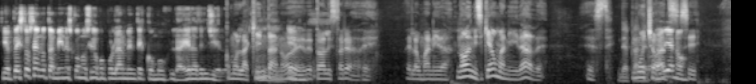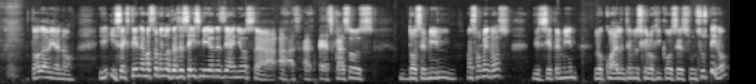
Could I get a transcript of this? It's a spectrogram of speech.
Y el Pleistoceno también es conocido popularmente como la era del hielo. Como la quinta, Mm. ¿no? De, Eh. de toda la historia de, de la humanidad. No, ni siquiera humanidad. de- Este, planeta. mucho Todavía antes, no. sí. Todavía no. Y, y se extiende más o menos de hace 6 millones de años a, a- a- a escasos 12 mil, más o menos, 17 mil, lo cual en términos geológicos es un suspiro.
